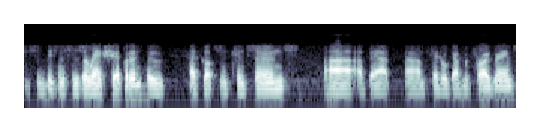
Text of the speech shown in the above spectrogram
to some businesses around Shepparton who have got some concerns uh, about um, federal government programs.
